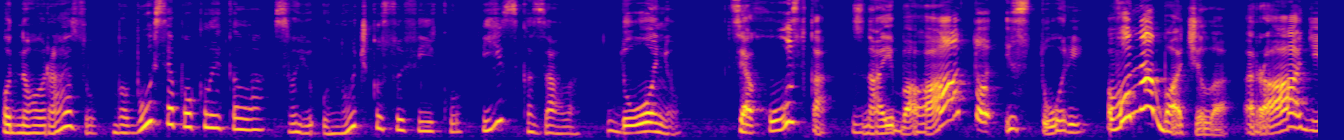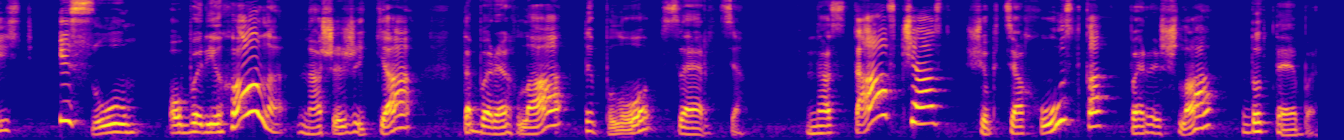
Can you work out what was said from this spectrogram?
Одного разу бабуся покликала свою онучку Софійку і сказала Доню, ця хустка знає багато історій. Вона бачила радість і сум, оберігала наше життя та берегла тепло серця. Настав час, щоб ця хустка перейшла до тебе.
